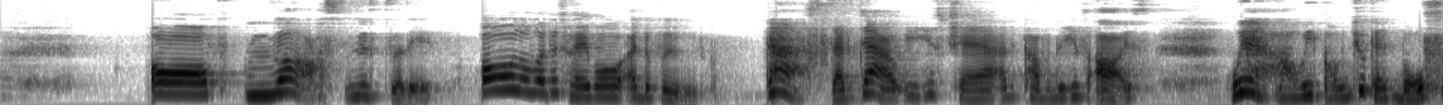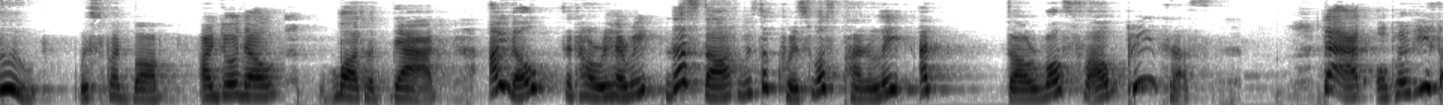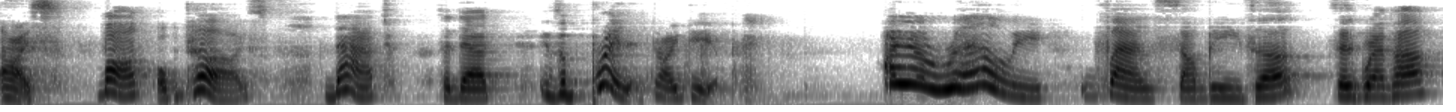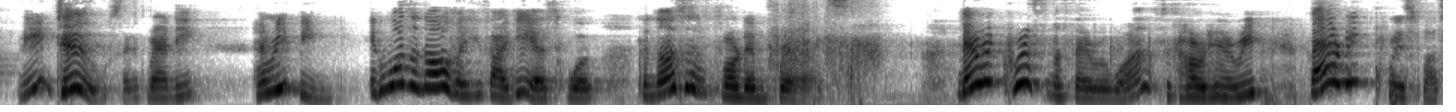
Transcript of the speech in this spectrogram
of glass literally all over the table and the food. Dad sat down in his chair and covered his eyes. Where are we going to get more food? whispered Bob. I don't know, muttered Dad. I know, said Horrid Harry. Let's start with the Christmas paneling at Dormouse Farm Pizzas. Dad opened his eyes. Mom opened her eyes. That, said Dad, is a brilliant idea. I really fancy some pizza? said Grandpa. Me too, said Granny. Henry beamed. It wasn't often his ideas were considered for the brilliance. Merry Christmas, everyone, said Henry. Merry Christmas.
